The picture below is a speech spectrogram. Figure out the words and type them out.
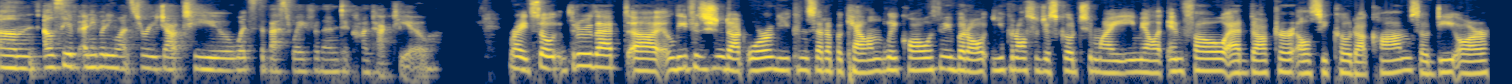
Um, Elsie, if anybody wants to reach out to you, what's the best way for them to contact you? Right. So through that uh, leadphysician.org, you can set up a Calendly call with me, but all, you can also just go to my email at info at drelsiekoh.com. So D R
